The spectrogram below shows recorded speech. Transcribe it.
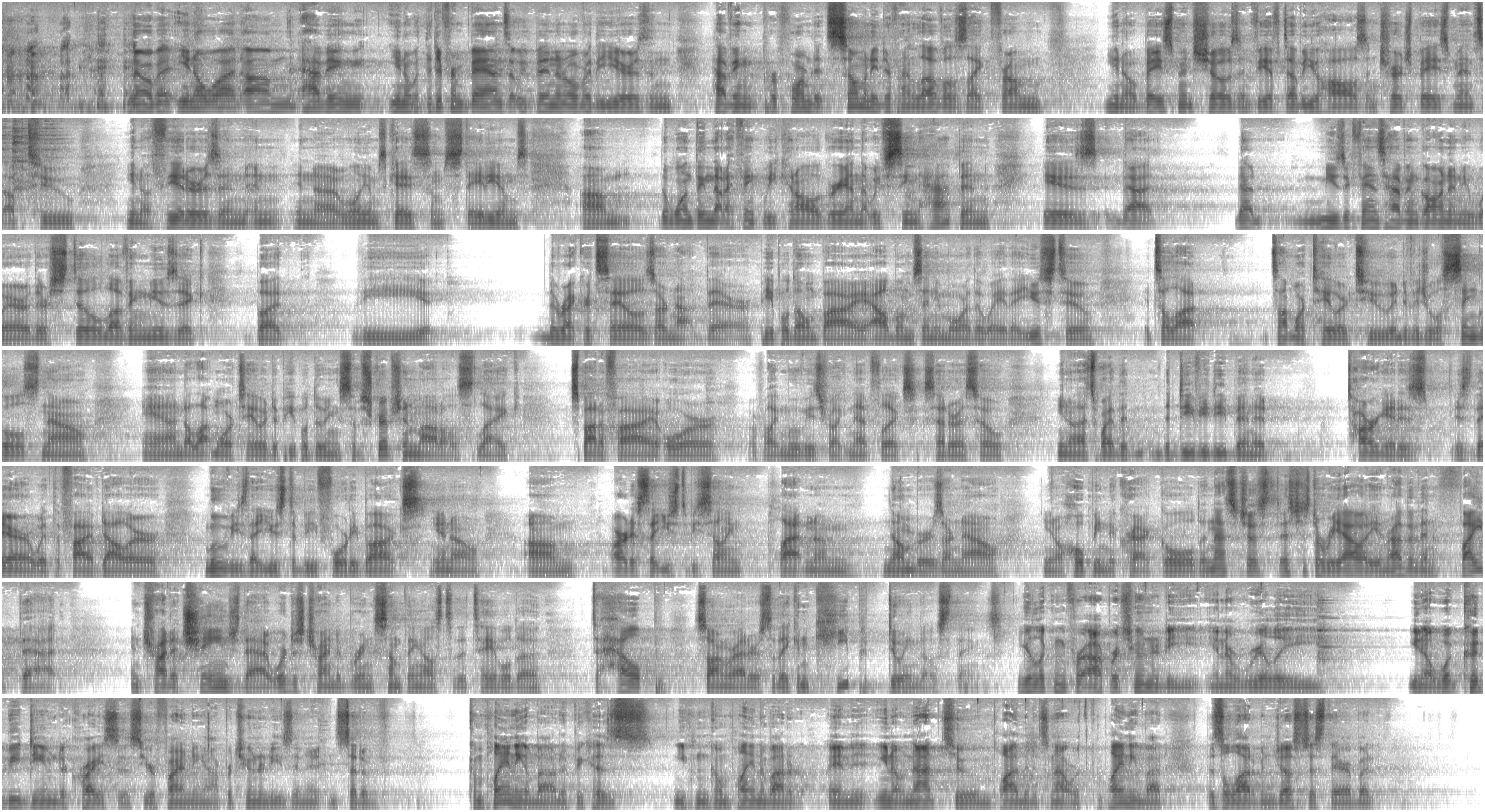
No, but you know what? Um, having, you know, with the different bands that we've been in over the years and having performed at so many different levels, like from, you know, basement shows and VFW halls and church basements up to, you know, theaters and, in, in uh, William's case, some stadiums. Um, the one thing that I think we can all agree on that we've seen happen is that that music fans haven't gone anywhere. They're still loving music, but the the record sales are not there. People don't buy albums anymore the way they used to. It's a lot it's a lot more tailored to individual singles now and a lot more tailored to people doing subscription models like Spotify or or for like movies for like Netflix, et cetera. So, you know, that's why the the DVD bin at Target is is there with the five dollar movies that used to be forty bucks. You know, um, artists that used to be selling platinum numbers are now you know hoping to crack gold, and that's just that's just a reality. And rather than fight that and try to change that, we're just trying to bring something else to the table to to help songwriters so they can keep doing those things. You're looking for opportunity in a really, you know, what could be deemed a crisis. You're finding opportunities in it instead of complaining about it because you can complain about it and, it, you know, not to imply that it's not worth complaining about. There's a lot of injustice there, but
